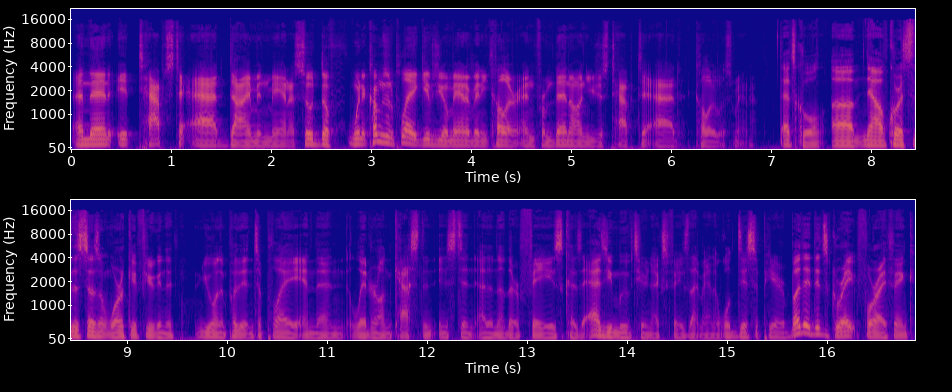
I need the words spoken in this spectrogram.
And then it taps to add diamond mana. So the when it comes into play, it gives you a mana of any color, and from then on, you just tap to add colorless mana. That's cool. Um, now, of course, this doesn't work if you're gonna you want to put it into play and then later on cast an instant at another phase because as you move to your next phase, that mana will disappear. But it is great for I think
